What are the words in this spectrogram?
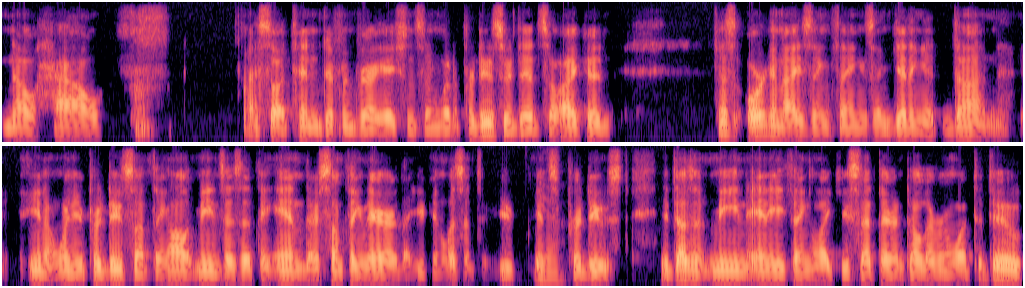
know how I saw 10 different variations than what a producer did. So I could just organizing things and getting it done. You know, when you produce something, all it means is at the end there's something there that you can listen to. You it's Yeah. produced. It doesn't mean anything like you sat there and told everyone what to do.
